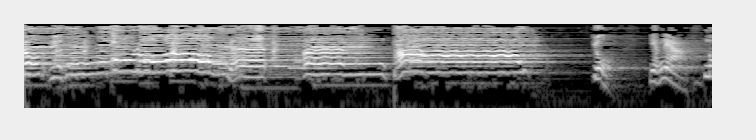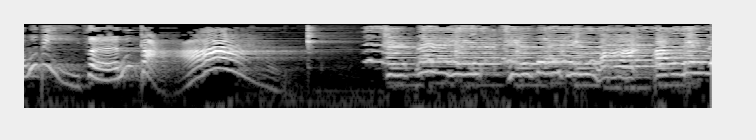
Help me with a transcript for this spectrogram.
首与胡龙人道。哟，娘娘，奴婢怎敢？只因清风君王明了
